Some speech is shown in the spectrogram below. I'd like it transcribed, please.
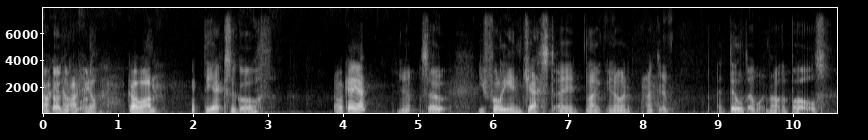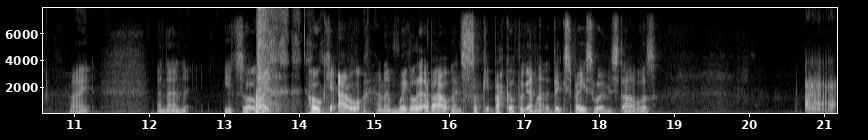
I've got Fucking hell, another I one. feel. Go on. The Exogorth. Okay, yeah. Yeah. So you fully ingest a like you know an, like a, a dildo without the balls, right? And then you'd sort of like poke it out and then wiggle it about and then suck it back up again like the big space worm in Star Wars. That-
